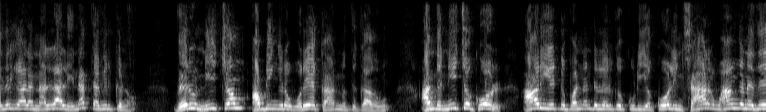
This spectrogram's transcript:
எதிர்காலம் நல்லா இல்லைன்னா தவிர்க்கணும். வெறும் நீச்சம் அப்படிங்கிற ஒரே காரணத்துக்காகவும் அந்த நீச்ச கோல் ஆறு எட்டு பன்னெண்டில் இருக்கக்கூடிய கோளின் சாரம் வாங்கினது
